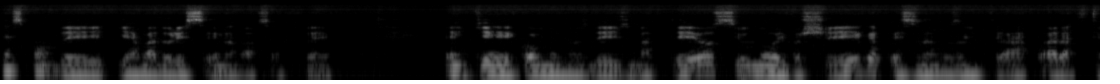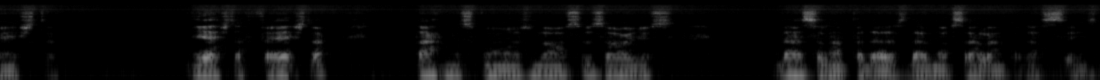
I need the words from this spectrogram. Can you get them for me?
responder e amadurecer na nossa fé. Em que, como nos diz Mateus, se o noivo chega, precisamos entrar para a festa. E esta festa, estarmos com os nossos olhos das lâmpadas da nossa lâmpada acesa,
